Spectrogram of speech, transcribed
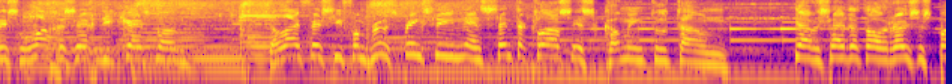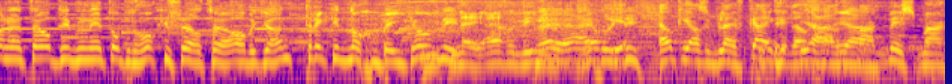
hem eens lachen, zegt die kerstman. De live versie van Bruce Springsteen en Santa Claus is coming to town. Ja, we zeiden het al, reuze spannend eh, op dit moment op het hockeyveld, eh, Albert-Jan. Trek je het nog een beetje, of niet? Nee, eigenlijk niet. Nee, eigenlijk elke, keer- niet. Elke keer als ik blijf kijken, dan Ja, gaat het ja. vaak mis. Maar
